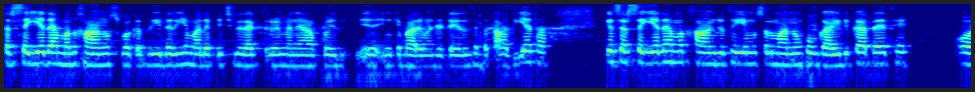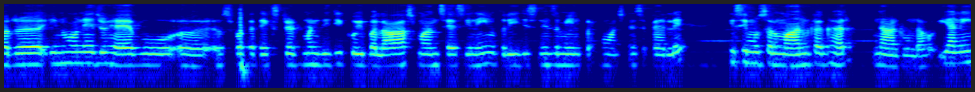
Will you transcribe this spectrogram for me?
سر سید احمد خان اس وقت لیڈر ہی ہمارے پچھلے لیکچر میں میں نے آپ کو ان کے بارے میں ڈیٹیل سے بتا دیا تھا کہ سر سید احمد خان جو تھے، یہ مسلمانوں کو گائیڈ کر رہے تھے اور انہوں نے جو ہے وہ اس وقت ایک سٹیٹمنٹ دی جی کوئی بلا آسمان سے ایسی نہیں اتری جس نے زمین پر پہنچنے سے پہلے کسی مسلمان کا گھر نہ ڈھونڈا ہو۔ یعنی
